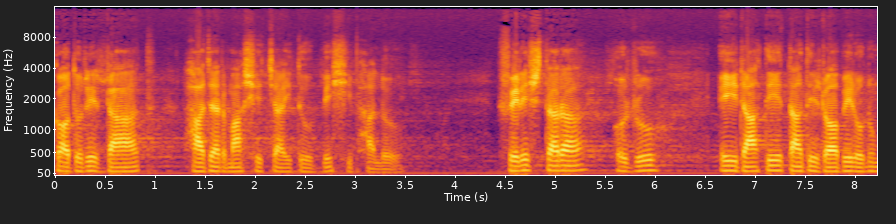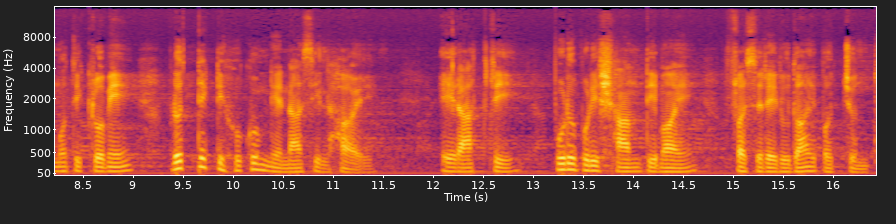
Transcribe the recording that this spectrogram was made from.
কদরের রাত হাজার মাসে চাইতেও বেশি ভালো ফেরেশতারা ও রুহ এই রাতে তাদের রবের অনুমতিক্রমে প্রত্যেকটি হুকুম নিয়ে নাজিল হয় এই রাত্রি পুরোপুরি শান্তিময় ফসরের উদয় পর্যন্ত।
